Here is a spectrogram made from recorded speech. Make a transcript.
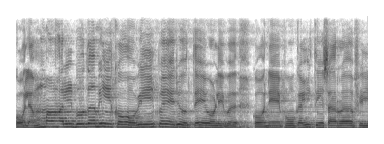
കോലം അത്ഭുതമിൽ കോവിൽ പെരുത്തെ ഒളിവ് കോനെ പുകഴ്ത്തി ഷറഫിൽ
